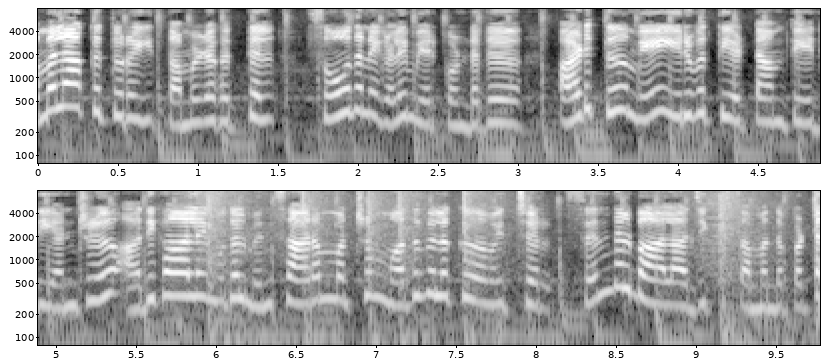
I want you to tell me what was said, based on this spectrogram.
அமலாக்கத்துறை தமிழகத்தில் சோதனைகளை மேற்கொண்டது. அடுத்து மே இருபத்தி எட்டாம் தேதி அன்று அதிகாலை முதல் மின்சாரம் மற்றும் மதுவிலக்கு அமைச்சர் செந்தில் பாலாஜிக்கு சம்பந்தப்பட்ட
